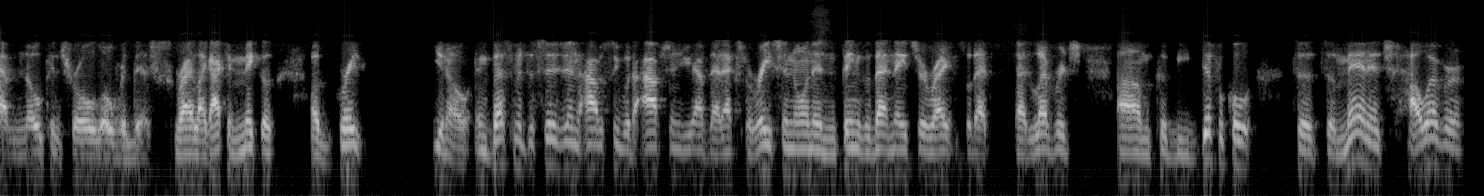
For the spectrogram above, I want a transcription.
have no control over this, right? Like I can make a, a great, you know, investment decision. Obviously with the options, you have that expiration on it and things of that nature, right? So that, that leverage um, could be difficult to, to manage. However,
